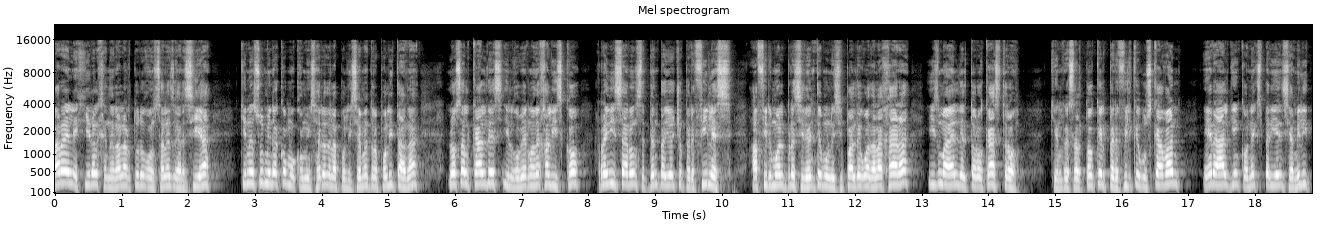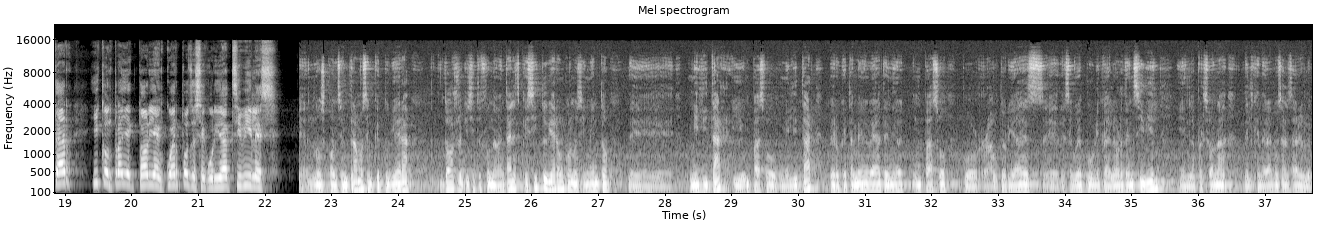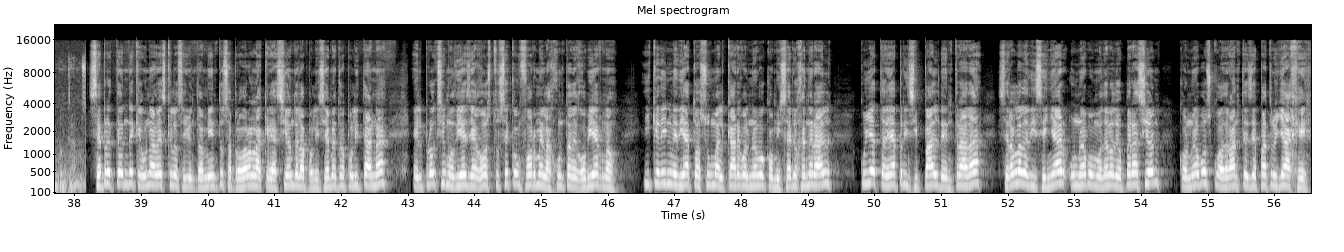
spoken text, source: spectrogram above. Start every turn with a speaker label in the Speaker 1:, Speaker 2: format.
Speaker 1: para elegir al general Arturo González García, quien asumirá como comisario de la Policía Metropolitana, los alcaldes y el gobierno de Jalisco revisaron 78 perfiles, afirmó el presidente municipal de Guadalajara, Ismael del Toro Castro, quien resaltó que el perfil que buscaban era alguien con experiencia militar y con trayectoria en cuerpos de seguridad civiles.
Speaker 2: Nos concentramos en que tuviera dos requisitos fundamentales, que sí tuviera un conocimiento eh, militar y un paso militar, pero que también hubiera tenido un paso por autoridades eh, de seguridad pública del orden civil y en la persona del general González Arias lo encontramos.
Speaker 1: Se pretende que una vez que los ayuntamientos aprobaron la creación de la Policía Metropolitana, el próximo 10 de agosto se conforme la Junta de Gobierno y que de inmediato asuma el cargo el nuevo comisario general, cuya tarea principal de entrada será la de diseñar un nuevo modelo de operación con nuevos cuadrantes de patrullaje.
